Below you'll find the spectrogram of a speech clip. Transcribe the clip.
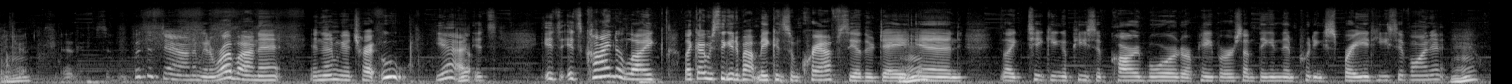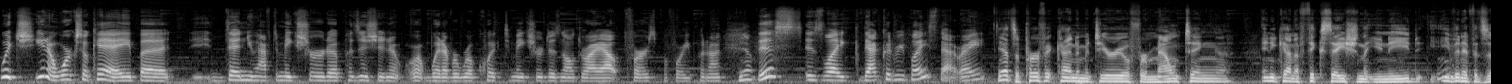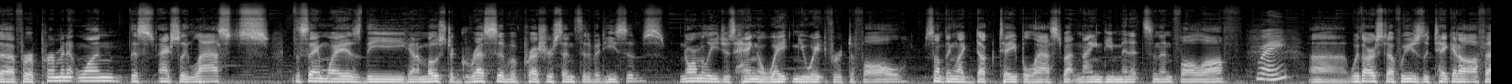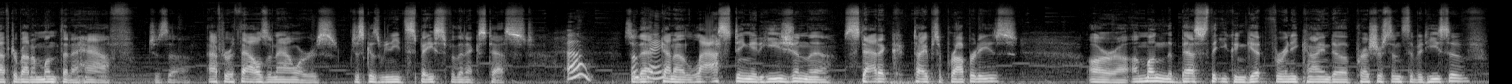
Try. Okay, so put this down. I'm gonna rub on it, and then I'm gonna try. Ooh, yeah. Yep. It's it's it's kind of like like I was thinking about making some crafts the other day Mm-hmm. and like taking a piece of cardboard or paper or something and then putting spray adhesive on it, Mm-hmm. which you know works okay, but then you have to make sure to position it or whatever real quick to make sure it doesn't all dry out first before you put it on. Yeah. This is like that could replace that, right? Yeah, it's a perfect kind of material for mounting any kind of fixation that you need. Even if it's uh, for a permanent one, this actually lasts the same way as the kind of most aggressive of pressure sensitive adhesives. Normally, you just hang a weight and you wait for it to fall. Something like duct tape will last about 90 minutes and then fall off. Right. Uh, with our stuff, we usually take it off after about a month and a half, which is uh, after a thousand hours, just because we need space for the next test. Oh. So okay. that kind of lasting adhesion, the static types of properties, are uh, among the best that you can get for any kind of pressure sensitive adhesive.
